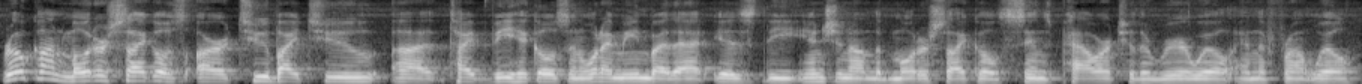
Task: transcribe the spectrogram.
Rokon motorcycles are 2x2 uh, type vehicles and what I mean by that is the engine on the motorcycle sends power to the rear wheel and the front wheel.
